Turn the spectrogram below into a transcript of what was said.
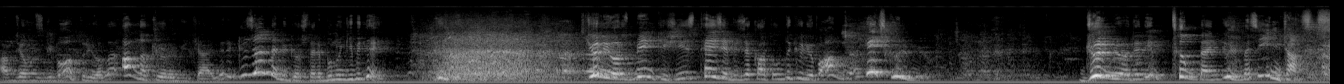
amcamız gibi oturuyorlar. Anlatıyorum hikayeleri. Güzel de bir gösteri. Bunun gibi değil. Gülüyoruz. Bin kişiyiz. Teyze bize katıldı gülüyor. Amca hiç gülmüyor. Gülmüyor dediğim tıbben gülmesi imkansız.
